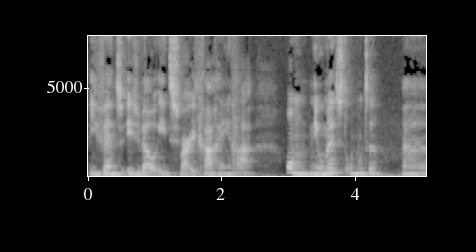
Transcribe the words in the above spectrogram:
events is wel iets waar ik graag heen ga om nieuwe mensen te ontmoeten. Uh,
